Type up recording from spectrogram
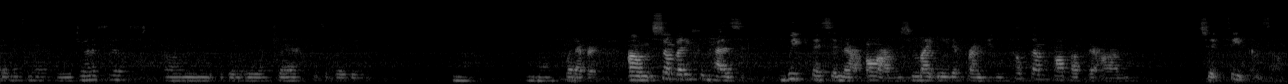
famous American eugenicist. Um, is in a wheelchair, is a baby, whatever. Um, somebody who has weakness in their arms might need a friend to help them prop up their arm to feed themselves,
